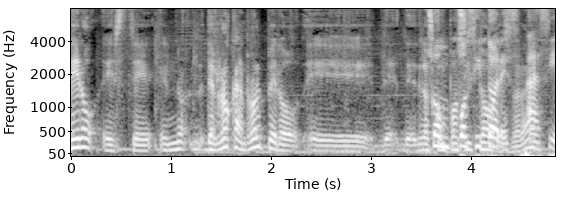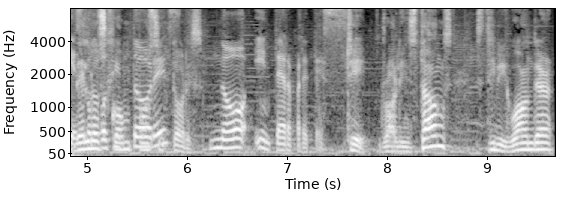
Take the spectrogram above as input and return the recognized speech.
pero este no, del rock and roll, pero eh, de, de, los compositores, ¿verdad? así es, de compositores, los compositores, no intérpretes. Sí, Rolling Stones, Stevie Wonder,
